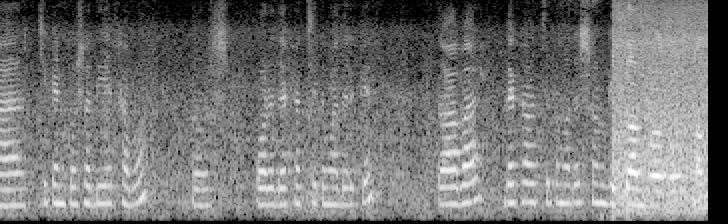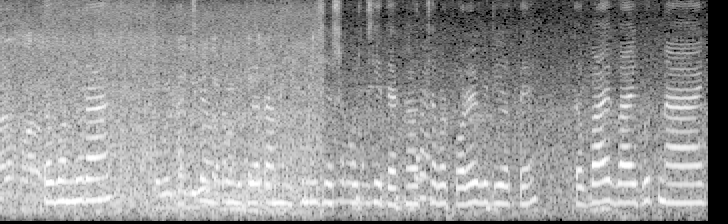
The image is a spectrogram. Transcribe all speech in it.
আর চিকেন কষা দিয়ে খাব। তো পরে দেখাচ্ছি তোমাদেরকে। তো আবার দেখা হচ্ছে তোমাদের সঙ্গে। তো বন্ধুরা মতন ভিডিওটা আমি এখানেই শেষ করছি। দেখা হচ্ছে আবার পরের ভিডিওতে। তো বাই বাই গুড নাইট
